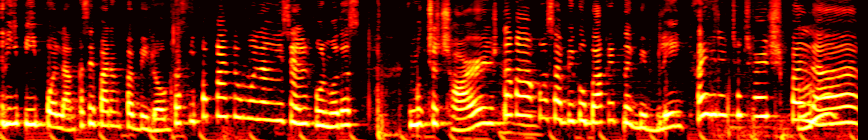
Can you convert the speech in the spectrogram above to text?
three people lang kasi parang pabilog. Tapos, ipapatong mo lang yung cellphone mo. Tapos, magcha-charge. Taka ako, sabi ko, bakit nagbi-blink? Ay, nagcha-charge pala.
